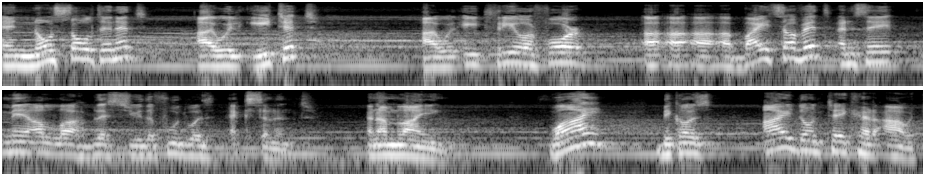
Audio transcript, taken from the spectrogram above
and no salt in it, I will eat it. I will eat three or four uh, uh, uh, uh bites of it and say, May Allah bless you, the food was excellent. And I'm lying. Why? Because I don't take her out.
